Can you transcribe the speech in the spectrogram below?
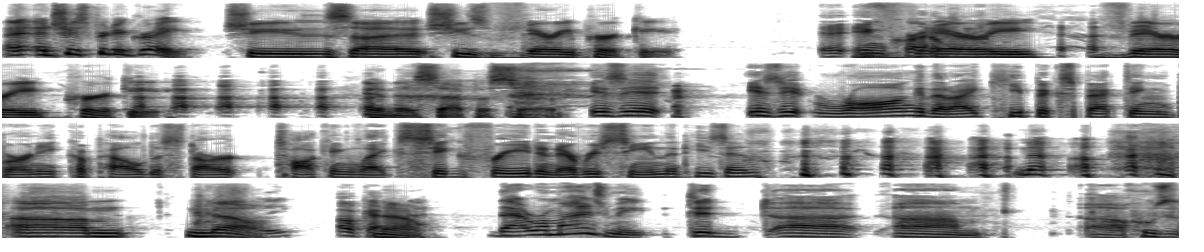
And, and she's pretty great. She's uh, she's very perky. I- Incredible. Very, very perky in this episode. Is it is it wrong that I keep expecting Bernie Kopell to start talking like Siegfried in every scene that he's in? no. Um, no. Actually, Okay. No. that reminds me. Did uh um uh who's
